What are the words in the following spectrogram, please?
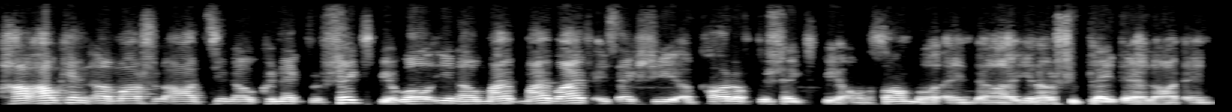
how, how can uh, martial arts you know connect with shakespeare? Well you know my, my wife is actually a part of the shakespeare ensemble and uh, you know she played there a lot and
